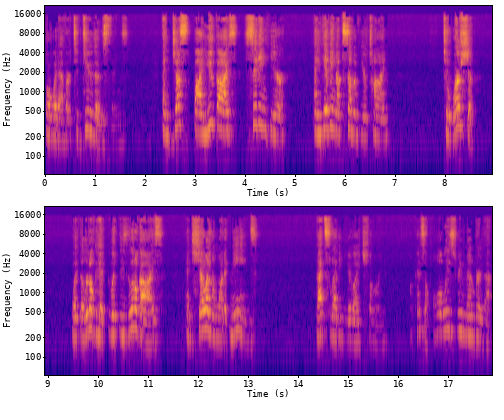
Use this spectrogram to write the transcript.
or whatever to do those things. And just by you guys sitting here and giving up some of your time to worship with the little with these little guys and showing them what it means, that's letting your light shine. Okay, so always remember that.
